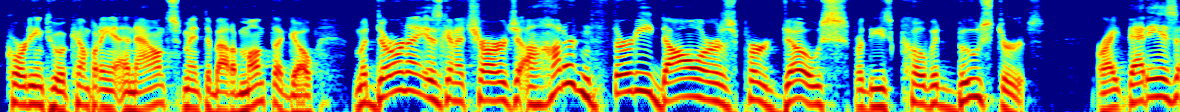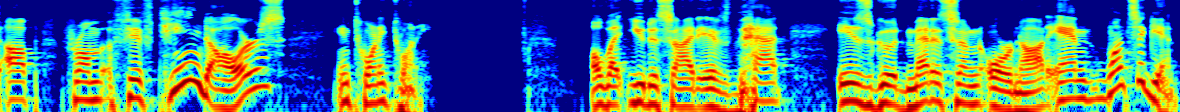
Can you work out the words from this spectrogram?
According to a company announcement about a month ago, Moderna is going to charge $130 per dose for these COVID boosters, right? That is up from $15 in 2020. I'll let you decide if that is good medicine or not. And once again,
